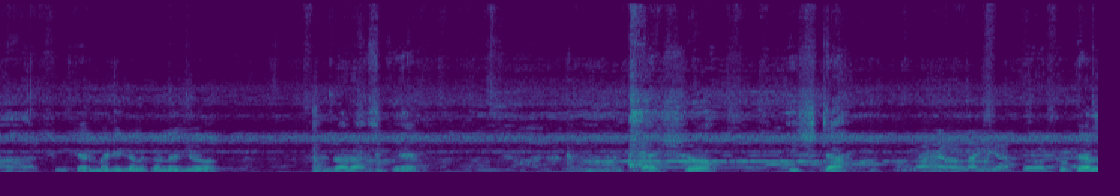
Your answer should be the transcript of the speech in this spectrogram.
আর শিলচর মেডিকেল কলেজও আমরা আজকে চারশো তিরিশটা। তো টোটাল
